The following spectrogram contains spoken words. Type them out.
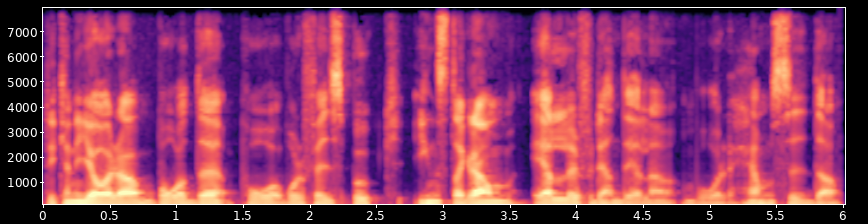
Det kan ni göra både på vår Facebook, Instagram eller för den delen vår hemsida.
